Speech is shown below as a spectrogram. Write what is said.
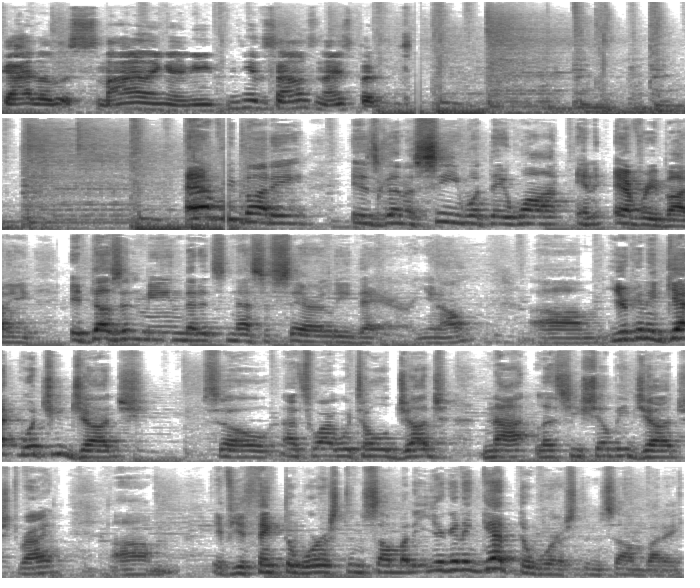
guy that's smiling and he, he sounds nice, but everybody is going to see what they want in everybody. It doesn't mean that it's necessarily there, you know? Um, you're going to get what you judge. So that's why we're told, judge not, lest ye shall be judged, right? Um, if you think the worst in somebody, you're going to get the worst in somebody.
